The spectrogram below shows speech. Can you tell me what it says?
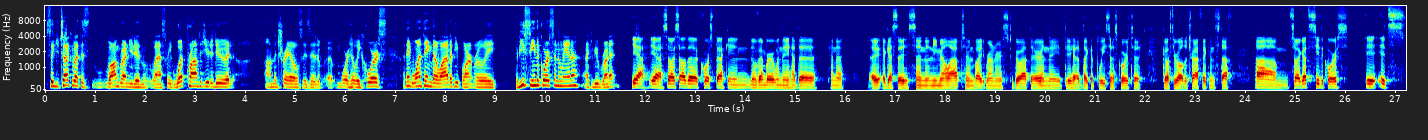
So you talked about this long run you did last week. What prompted you to do it on the trails? Is it a, a more hilly course? I think one thing that a lot of people aren't really. Have you seen the course in Atlanta? Like, have you run it? Yeah, yeah. So I saw the course back in November when they had the kind of I, I, guess they send an email out to invite runners to go out there, and they they had like a police escort to go through all the traffic and stuff. Um, so I got to see the course. It, it's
